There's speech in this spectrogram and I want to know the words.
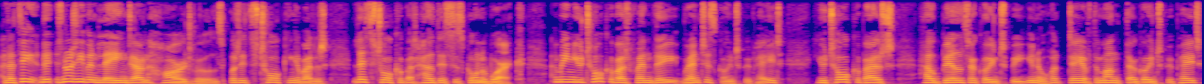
And I think it's not even laying down hard rules, but it's talking about it. Let's talk about how this is going to work. I mean, you talk about when the rent is going to be paid. You talk about how bills are going to be, you know, what day of the month they're going to be paid.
